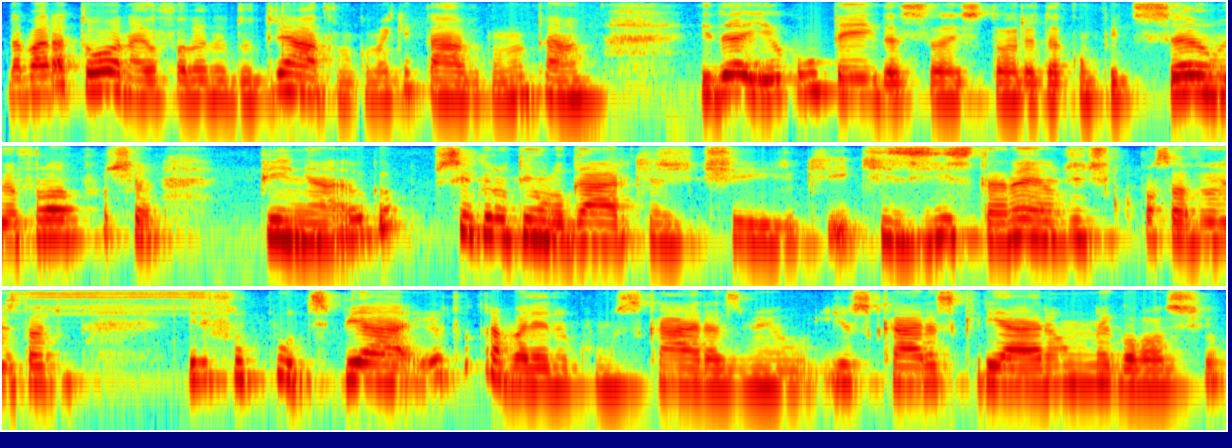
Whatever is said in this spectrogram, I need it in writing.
da maratona, eu falando do triatlo, como é que tava, como não tava. E daí eu contei dessa história da competição, e eu falava, poxa, Pinha, eu não possível que não tenha um lugar que a gente, que, que exista, né, onde a gente possa ver o resultado ele falou, putz, Bia, eu tô trabalhando com os caras, meu, e os caras criaram um negócio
